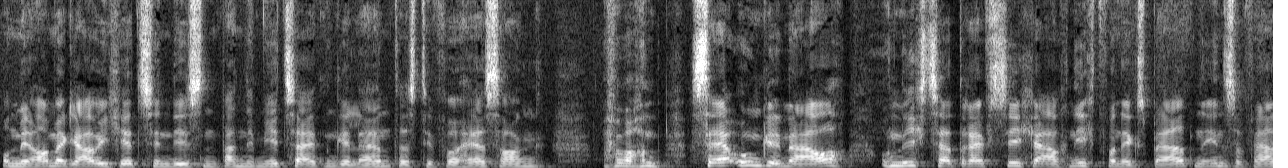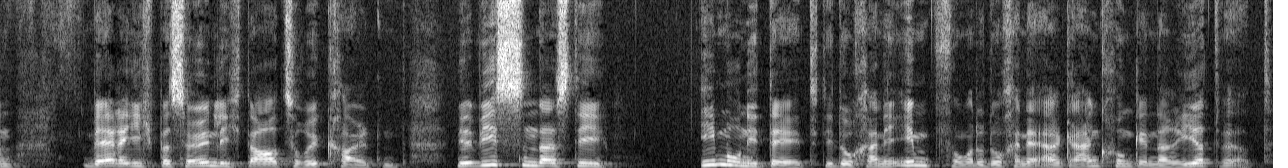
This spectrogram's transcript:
Und wir haben ja, glaube ich, jetzt in diesen Pandemiezeiten gelernt, dass die Vorhersagen waren sehr ungenau und nicht sehr treffsicher, auch nicht von Experten. Insofern wäre ich persönlich da zurückhaltend. Wir wissen, dass die Immunität, die durch eine Impfung oder durch eine Erkrankung generiert wird,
